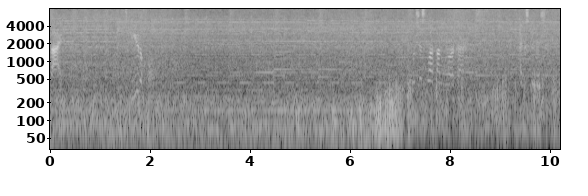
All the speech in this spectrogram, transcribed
side. It's beautiful. Wish us luck on the orca expedition.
